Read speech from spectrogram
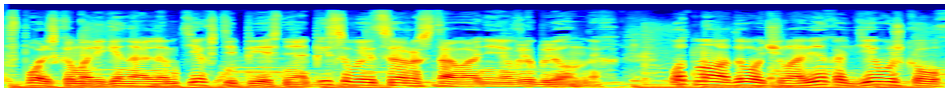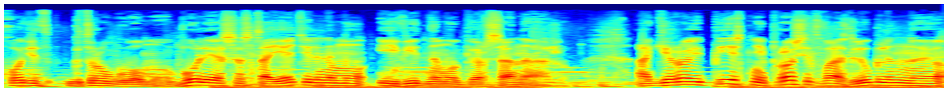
В польском оригинальном тексте песни описывается расставание влюбленных. От молодого человека девушка уходит к другому, более состоятельному и видному персонажу. А герой песни просит возлюбленную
